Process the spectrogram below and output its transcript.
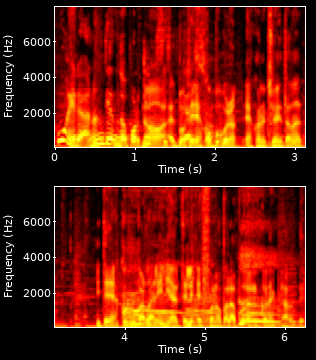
¿Cómo era? No entiendo por qué. No, existía vos tenías eso. compu, pero no tenías conexión a internet. Y tenías que ocupar la Ah. línea de teléfono para poder conectarte.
